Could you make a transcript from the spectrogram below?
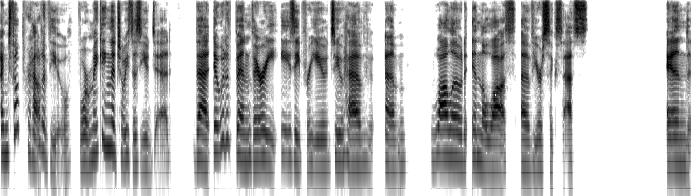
I'm so proud of you for making the choices you did. That it would have been very easy for you to have um, wallowed in the loss of your success. And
